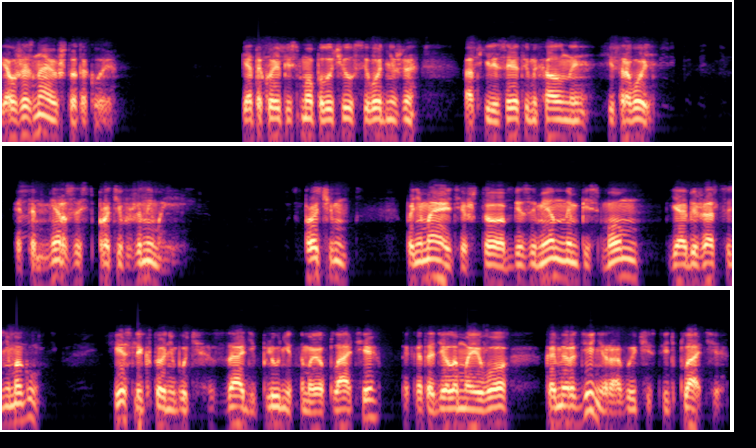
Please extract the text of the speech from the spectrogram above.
я уже знаю, что такое. Я такое письмо получил сегодня же от Елизаветы Михайловны Хитровой. Это мерзость против жены моей. Впрочем, понимаете, что безыменным письмом я обижаться не могу. Если кто-нибудь сзади плюнет на мое платье, так это дело моего камердинера вычистить платье,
